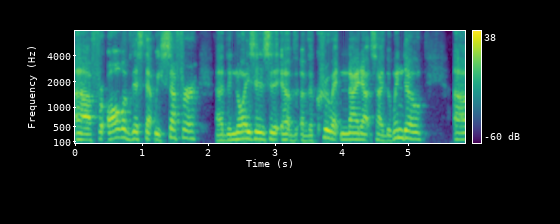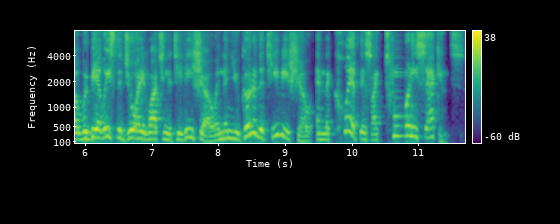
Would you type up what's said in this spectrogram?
uh, for all of this that we suffer, uh, the noises of, of the crew at night outside the window, uh, would be at least the joy in watching the TV show. And then you go to the TV show, and the clip is like 20 seconds.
